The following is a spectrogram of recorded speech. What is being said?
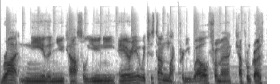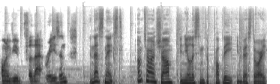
right near the Newcastle Uni area, which has done like pretty well from a capital growth point of view for that reason. And that's next. I'm Tyron Shum, and you're listening to Property Investory.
